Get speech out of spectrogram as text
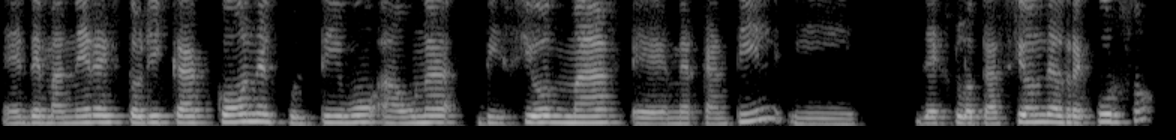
eh, de manera histórica con el cultivo a una visión más mercantil y de explotación del recurso,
